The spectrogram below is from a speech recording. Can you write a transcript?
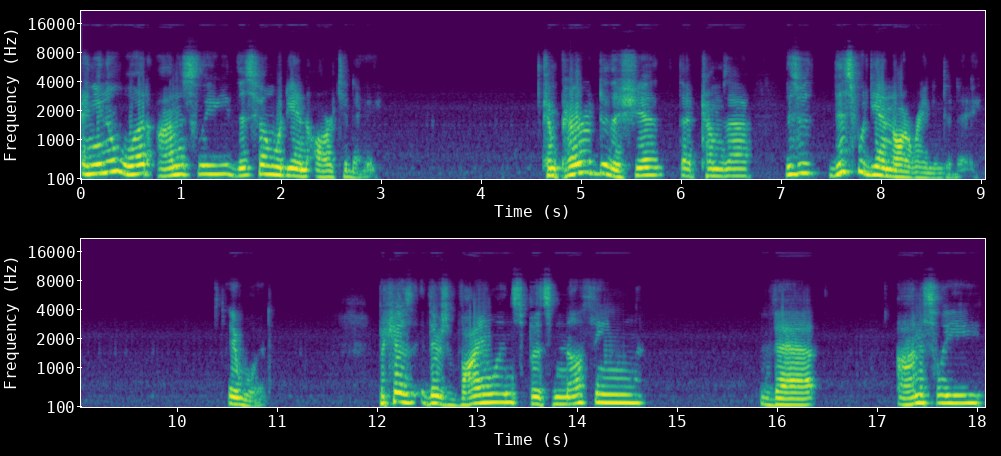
And you know what? Honestly, this film would be an R today. Compared to the shit that comes out, this would this would get an R rating today. It would because there's violence, but it's nothing that honestly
